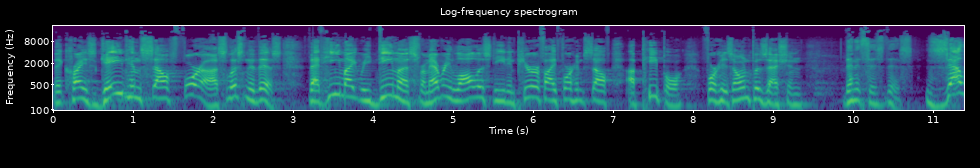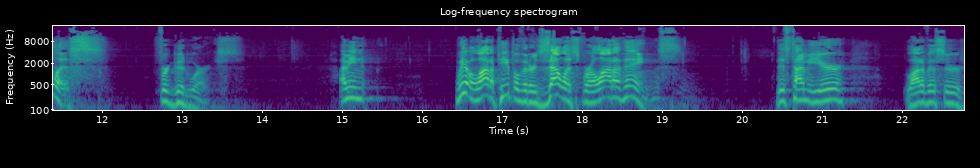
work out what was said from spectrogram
that Christ gave himself for us, listen to this, that he might redeem us from every lawless deed and purify for himself a people for his own possession. Then it says this zealous for good works. I mean, we have a lot of people that are zealous for a lot of things. This time of year, a lot of us are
